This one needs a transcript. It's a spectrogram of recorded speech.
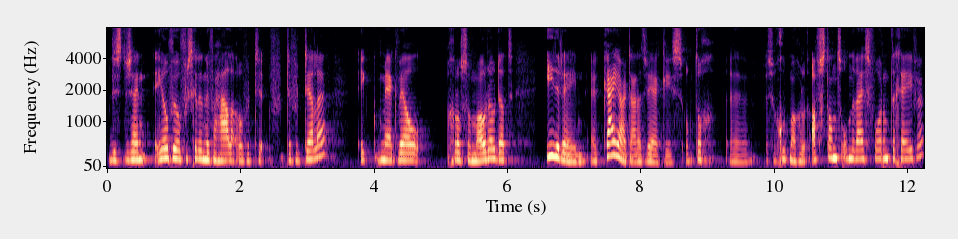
dus er zijn heel veel verschillende verhalen over te, te vertellen. Ik merk wel grosso modo dat iedereen keihard aan het werk is om toch uh, zo goed mogelijk afstandsonderwijs vorm te geven.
